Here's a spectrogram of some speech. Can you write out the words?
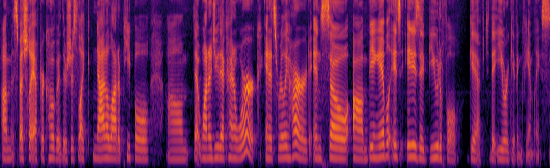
um, especially after COVID. There's just like not a lot of people um, that want to do that kind of work, and it's really hard. And so, um, being able, it's it is a beautiful gift that you are giving families.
